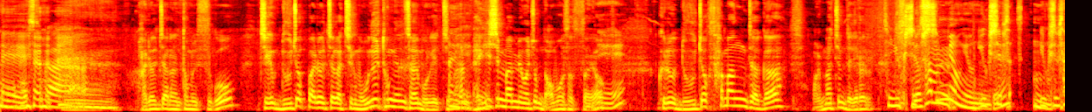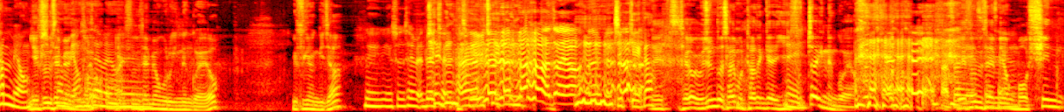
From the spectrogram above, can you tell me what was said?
네. 네. 발열자라는 텀을 쓰고 지금 누적 발열자가 지금 오늘 통계는 잘 모르겠지만 네, 한 120만 명을 좀 넘어섰어요. 네. 그리고 누적 사망자가 얼마쯤 되더라? 지금 63명이었는데. 60, 63명. 63명이요. 63명. 63명으로 있는 거예요. 유승현 기자. 네, 예순 세명. 네, 최근 제, 제일 최근 맞아요. 집계가. 네, 제가 요즘도 잘 못하는 게이 네. 숫자 읽는 거예요. 예순 세명, 뭐쉰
